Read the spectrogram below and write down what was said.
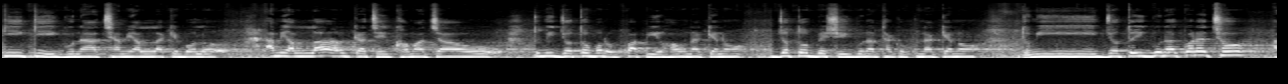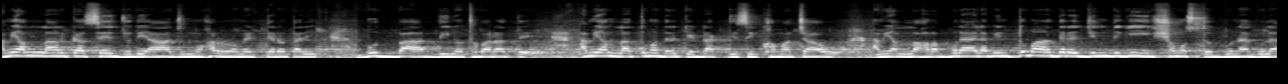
কি কি গুণা আছে? আমি আল্লাহকে বলো। আমি আল্লাহর কাছে ক্ষমা চাও। তুমি যত বড় পাপি হও না কেন, যত বেশি গুণা থাকুক না কেন, তুমি যতই গুণা করেছ, আমি আল্লাহর কাছে যদি আজ মহরমের তেরো তারিখ, বুধবার দিন অথবা রাতে, আমি আল্লাহ তোমাদেরকে ডাকতেছি, ক্ষমা চাও। আমি আল্লাহ রাব্বুল আলামিন তোমাদের জিন্দগির সমস্ত গুণাগুলা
